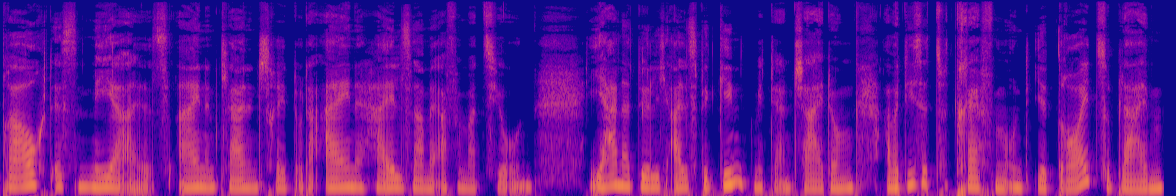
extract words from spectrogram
braucht es mehr als einen kleinen Schritt oder eine heilsame Affirmation. Ja, natürlich, alles beginnt mit der Entscheidung, aber diese zu treffen und ihr treu zu bleiben,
